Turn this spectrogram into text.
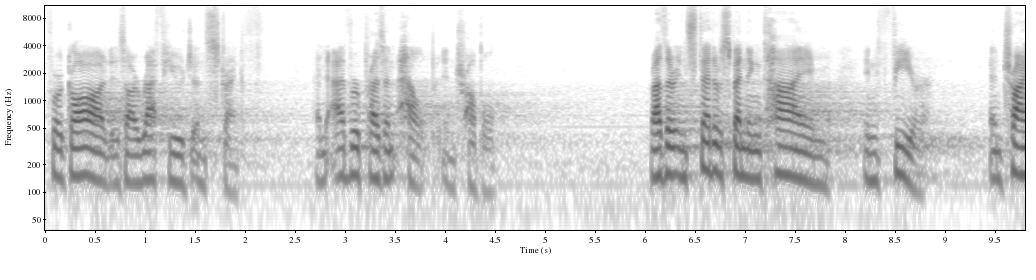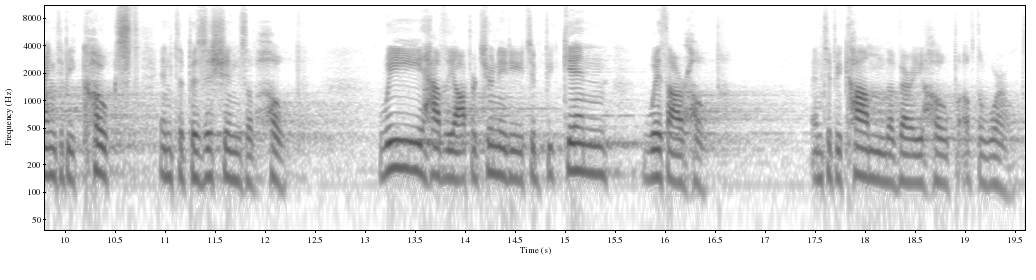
for God is our refuge and strength, an ever present help in trouble. Rather, instead of spending time in fear and trying to be coaxed into positions of hope, we have the opportunity to begin with our hope and to become the very hope of the world.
